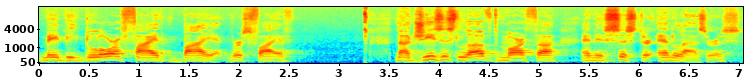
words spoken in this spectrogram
may be glorified by it. Verse 5 now, Jesus loved Martha and his sister and Lazarus.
